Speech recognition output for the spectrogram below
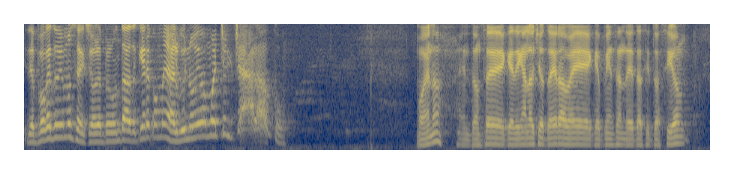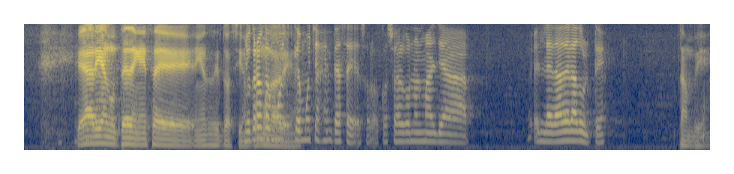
Y después que tuvimos sexo, le preguntaba, ¿te quieres comer algo? Y no íbamos a echar loco. Bueno, entonces que digan los choteros a ver qué piensan de esta situación. ¿Qué harían ustedes en ese en esa situación? Yo creo que, ¿Cómo lo mu- harían? que mucha gente hace eso, loco. Eso es algo normal ya en la edad de la adultez. También.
